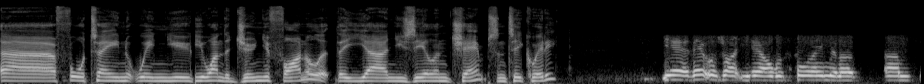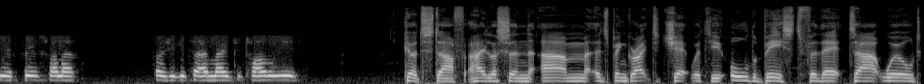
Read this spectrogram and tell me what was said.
uh, 14 when you, you won the junior final at the uh, New Zealand champs in Te Kuiti? yeah, that was right. Yeah, I was 14 when I um, yeah first won a, suppose you could say, a major title. Yes. Good stuff. Hey, listen, um, it's been great to chat with you. All the best for that uh, world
